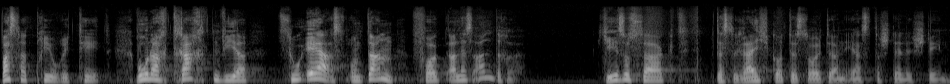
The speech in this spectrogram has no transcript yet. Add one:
Was hat Priorität? Wonach trachten wir zuerst und dann folgt alles andere? Jesus sagt, das Reich Gottes sollte an erster Stelle stehen.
